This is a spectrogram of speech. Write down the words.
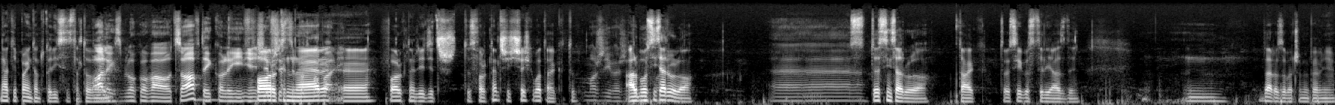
Nawet nie pamiętam tutaj listy startowej. Alex zblokowało, co? W tej kolejnie podkopali. e, Faulkner jedzie, trz- to jest Faulkner 36 chyba tak, to, Możliwe, że... albo tak. Cisarulo. Eee, To jest Cinsarulo. Tak, to jest jego styl jazdy. Mm, zaraz zobaczymy pewnie.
